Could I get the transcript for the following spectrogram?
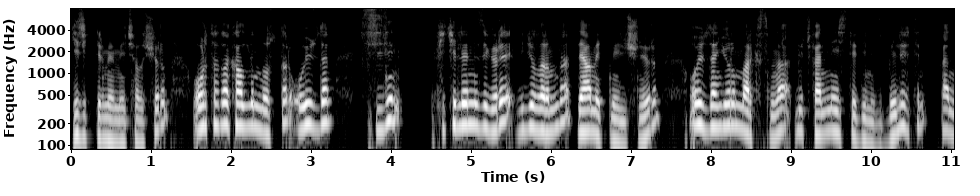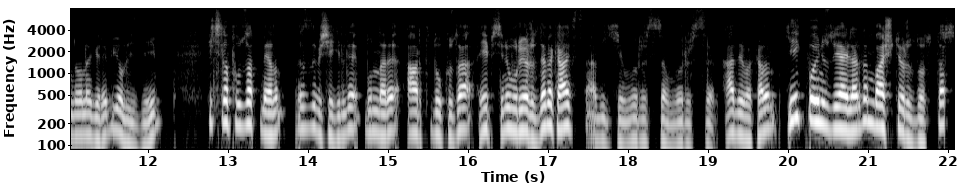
geciktirmemeye çalışıyorum. Ortada kaldım dostlar. O yüzden sizin fikirlerinize göre videolarımda devam etmeyi düşünüyorum. O yüzden yorumlar kısmına lütfen ne istediğinizi belirtin. Ben de ona göre bir yol izleyeyim. Hiç lafı uzatmayalım. Hızlı bir şekilde bunları artı 9'a hepsini vuruyoruz. Demek kanka? Tabii ki vurursun vurursun. Hadi bakalım. Geyik boynuzlu yaylardan başlıyoruz dostlar.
